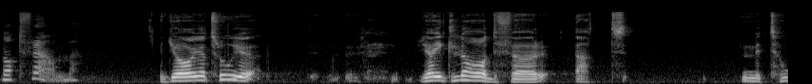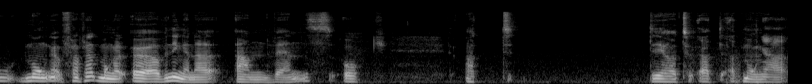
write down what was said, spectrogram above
nått fram. ja, jag tror ju... Jag är glad för att metod, många, framförallt många av övningarna används och att, det har, att, att många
